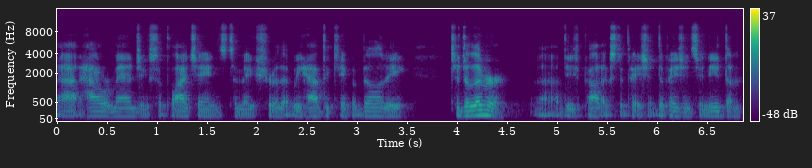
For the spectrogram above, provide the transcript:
at how we're managing supply chains to make sure that we have the capability to deliver these products to patient the patients who need them.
